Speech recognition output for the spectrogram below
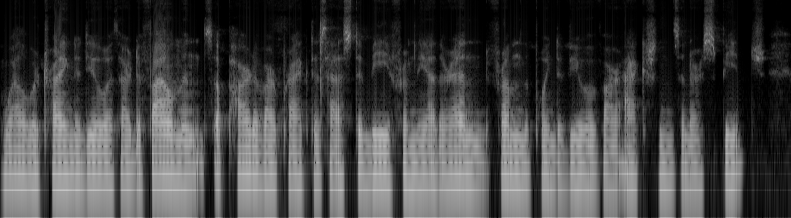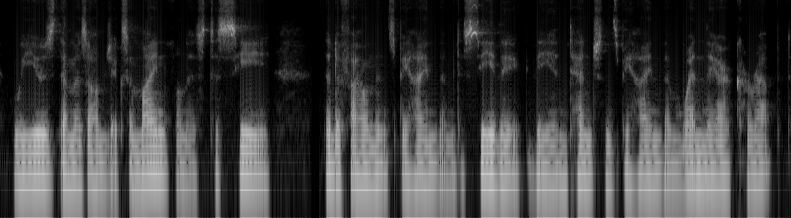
while we're trying to deal with our defilements, a part of our practice has to be from the other end, from the point of view of our actions and our speech. We use them as objects of mindfulness to see the defilements behind them, to see the, the intentions behind them when they are corrupt,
